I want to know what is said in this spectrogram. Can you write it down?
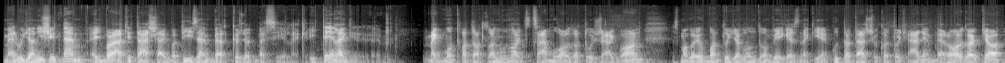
Mert ugyanis itt nem egy baráti társágban tíz ember között beszélek. Itt tényleg megmondhatatlanul nagy számú hallgatóság van, ezt maga jobban tudja, gondolom végeznek ilyen kutatásokat, hogy hány ember hallgatja,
